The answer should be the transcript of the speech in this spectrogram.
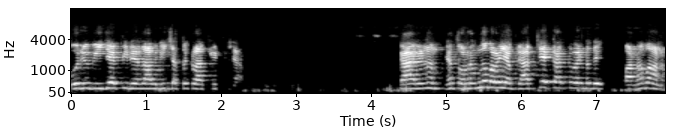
ഒരു ബി ജെ പി നേതാവിനെയും ശത്രുക്കളാക്കിയിട്ടില്ല. കാരണം ഞാൻ തുടർന്ന് പറയാം രാഷ്ട്രീയക്കാർക്ക് വേണ്ടത് പണമാണ്.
